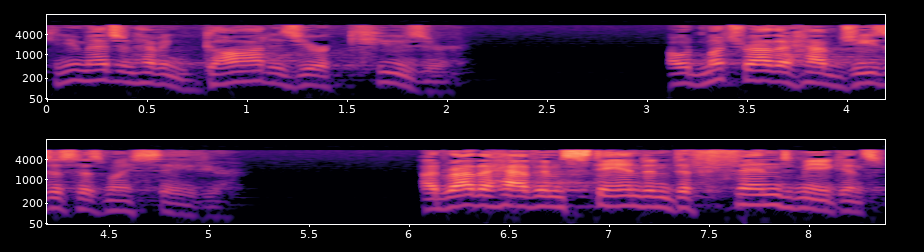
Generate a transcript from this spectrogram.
Can you imagine having God as your accuser? I would much rather have Jesus as my Savior. I'd rather have him stand and defend me against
